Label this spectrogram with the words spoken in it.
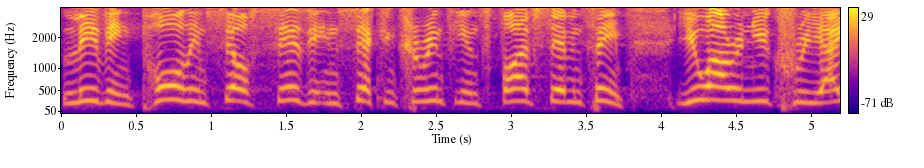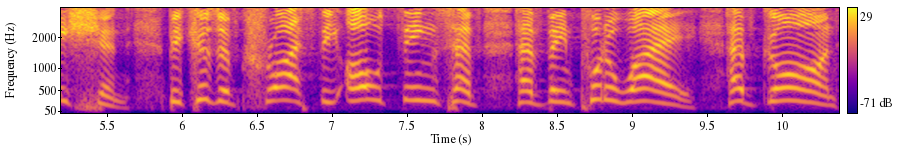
living. Paul himself says it in 2 Corinthians 5:17. You are a new creation because of Christ. The old things have, have been put away, have gone,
